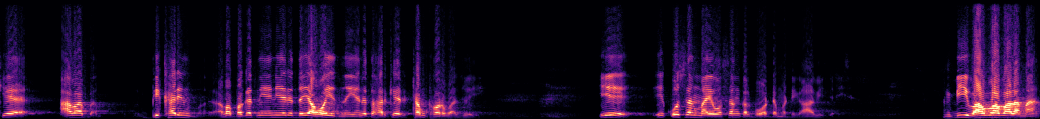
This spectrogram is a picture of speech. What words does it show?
કે આવા ભિખારી આવા ભગતની એની અરે દયા હોય જ નહીં, એને તો હરખે ઠમઠોરવા જોઈએ. એ એ કુસંગમાં એવો સંકલ્પ ઓટોમેટિક આવી જાય છે. અને બી વાવવા વાળામાં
